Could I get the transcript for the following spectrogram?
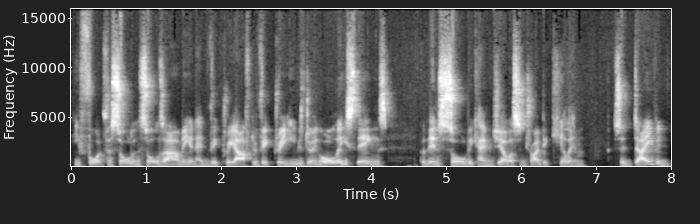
He fought for Saul and Saul's army and had victory after victory. He was doing all these things, but then Saul became jealous and tried to kill him. So David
